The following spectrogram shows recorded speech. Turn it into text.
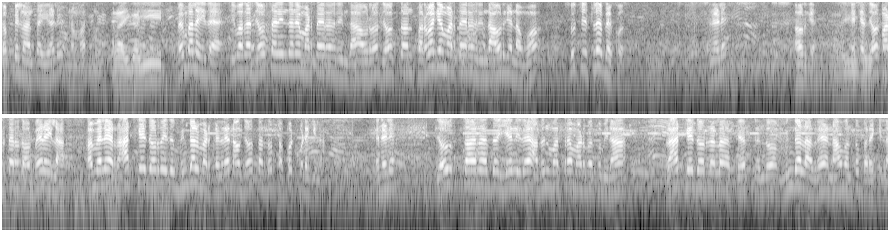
ತಪ್ಪಿಲ್ಲ ಅಂತ ಹೇಳಿ ನಮ್ಮ ಮಾತು ಈಗ ಈ ಬೆಂಬಲ ಇದೆ. ಇವಾಗ ದೇವಸ್ಥಾನದಿಂದನೇ ಮಾಡ್ತಾ ಇರೋದ್ರಿಂದ ಅವರು ದೇವಸ್ಥಾನ ಪರವಾಗಿ ಮಾಡ್ತಾ ಇರೋದ್ರಿಂದ ಅವ್ರಿಗೆ ನಾವು ಸೂಚಿಸಲೇಬೇಕು. ಏನು ಹೇಳಿ? ಅವ್ರಿಗೆ. ಯಾಕೆ ದೇವಸ್ಥಾನ ಮಾಡ್ತಾ ಇರೋದು ಅವ್ರು ಬೇರೆ ಇಲ್ಲ. ಆಮೇಲೆ ರಾಜಕೀಯದವ್ರದ್ದು ಇದು ಮಿಂಗಲ್ ಮಾಡ್ಕೊಂಡ್ರೆ ನಾವು ದೇವಸ್ಥಾನದವ್ರು ಸಪೋರ್ಟ್ ಕೊಡೋಕ್ಕಿಲ್ಲ ಏನು ಹೇಳಿ? ದೇವಸ್ಥಾನದ ಏನಿದೆ ಅದನ್ನು ಮಾತ್ರ ಮಾಡಬೇಕು ವಿನ. ರಾಜಕೀಯದವ್ರನ್ನೆಲ್ಲ ಸೇರಿಸ್ಕೊಂಡು ಮಿಂಗಲ್ ಆದರೆ ನಾವಂತೂ ಬರೋಕ್ಕಿಲ್ಲ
